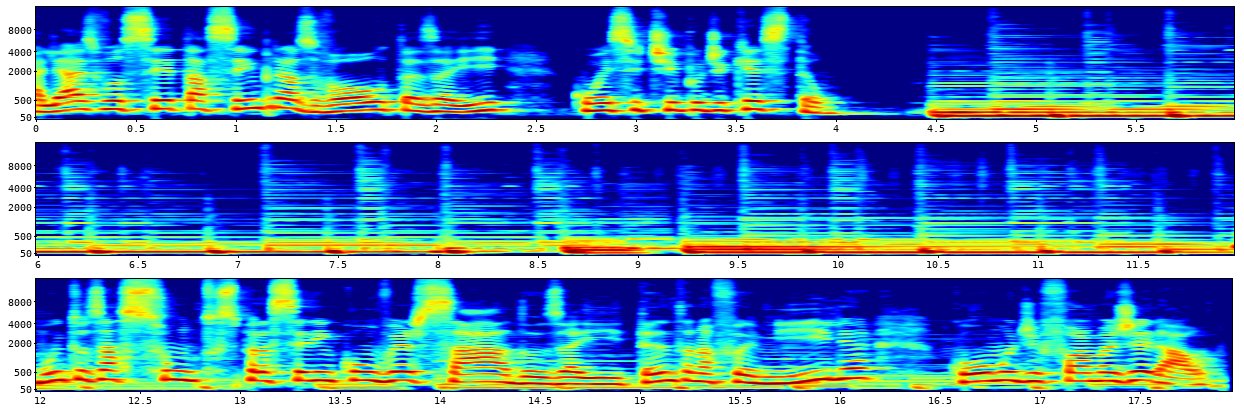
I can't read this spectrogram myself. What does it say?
Aliás, você está sempre às voltas aí com esse tipo de questão. Muitos assuntos para serem conversados aí, tanto na família como de forma geral.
